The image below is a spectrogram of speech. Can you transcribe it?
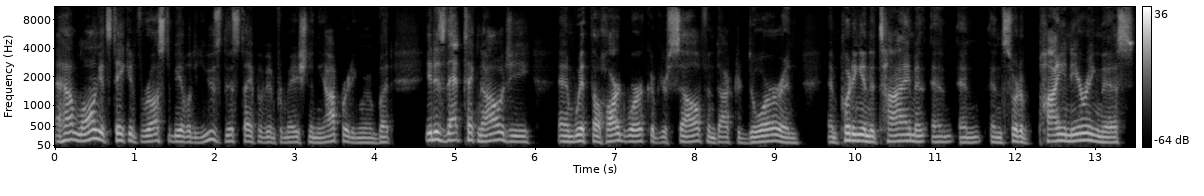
and how long it's taken for us to be able to use this type of information in the operating room. But it is that technology and with the hard work of yourself and Dr. Dorr and and putting in the time and and and, and sort of pioneering this,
